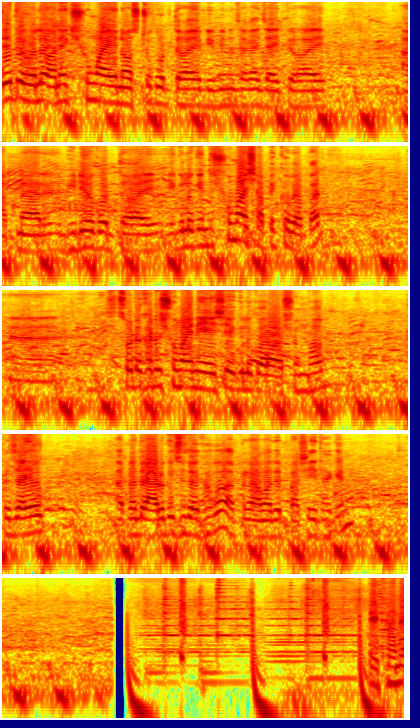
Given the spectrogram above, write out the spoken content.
যেতে হলে অনেক সময় নষ্ট করতে হয়, বিভিন্ন জায়গায় যাইতে হয়। আপনার ভিডিও করতে হয়, এগুলো কিন্তু সময় সাপেক্ষ ব্যাপার। ছোটোখাটো সময় নিয়ে এসে এগুলো করা অসম্ভব। তো যাই হোক, আপনাদের আরও কিছু দেখাবো, আপনারা আমাদের পাশেই থাকেন। এখানে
